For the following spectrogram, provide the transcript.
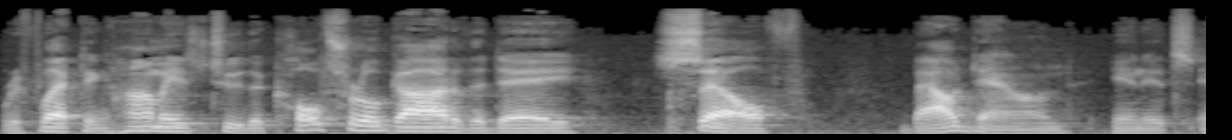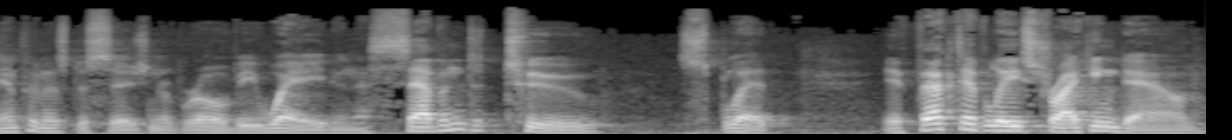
reflecting homage to the cultural god of the day, self, bowed down in its infamous decision of Roe v. Wade in a 7 to 2 split, effectively striking down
